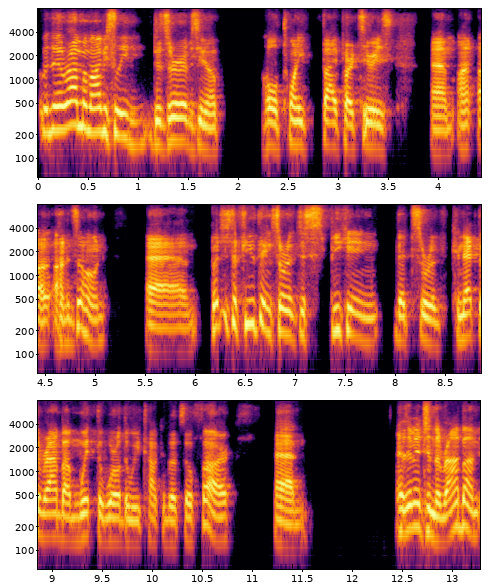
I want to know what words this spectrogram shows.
but the rambam obviously deserves you know a whole 25 part series um, on, on, its own. Um, but just a few things sort of just speaking that sort of connect the rambam with the world that we talked about so far. Um, as i mentioned the rambam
